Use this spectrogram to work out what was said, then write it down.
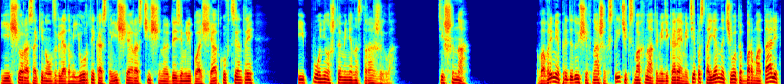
еще раз окинул взглядом юрты, кострища, расчищенную до земли площадку в центре и понял, что меня насторожило. Тишина. Во время предыдущих наших стычек с мохнатыми дикарями те постоянно чего-то бормотали,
